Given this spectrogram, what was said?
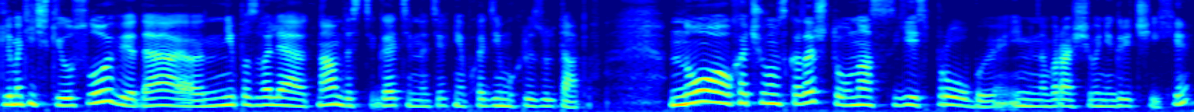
климатические условия да, не позволяют нам достигать именно тех необходимых результатов. Но хочу вам сказать, что у нас есть пробы именно выращивания гречихи.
